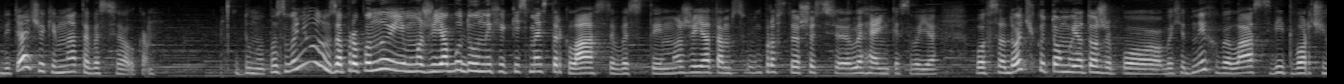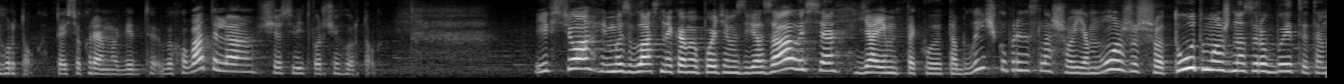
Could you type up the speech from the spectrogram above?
дитяча кімната веселка. Думаю, позвоню, запропоную їм, може, я буду у них якісь майстер-класи вести, може я там просто щось легеньке своє. Бо в садочку тому я теж по вихідних вела свій творчий гурток. Тобто окремо від вихователя ще свій творчий гурток. І все, і ми з власниками потім зв'язалися. Я їм таку табличку принесла, що я можу, що тут можна зробити, там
